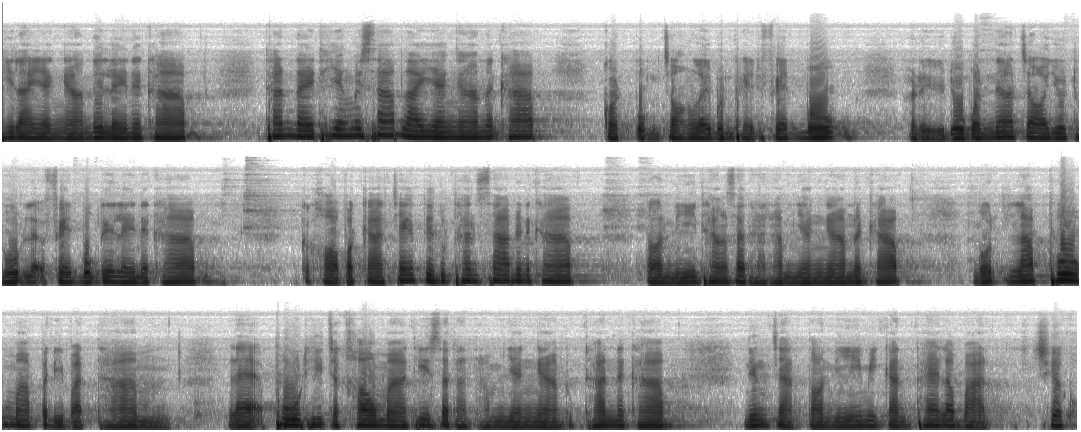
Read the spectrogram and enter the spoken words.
ที่ไลน์ยางงามได้เลยนะครับ ท่านใดที่ยังไม่ทราบไลน์ยางงามนะครับ กดปุ่มจองเลยบนเพจ Facebook หรือดูบนหน้าจอ YouTube และ Facebook ได้เลยนะครับ ก็ขอประกาศแจ้งเตือนทุกท่านทราบด้วยนะครับ ตอนนี้ทางสถานธรรมยางงามนะครับ งดรับผู้มาปฏิบัติธรรม และผู้ที่จะเข้ามาที่สถานธรรมยางงามทุกท่านนะครับ เนื่องจากตอนนี้มีการแพร่ระบาดเชื้อโค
